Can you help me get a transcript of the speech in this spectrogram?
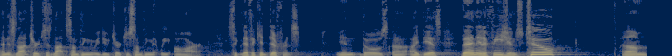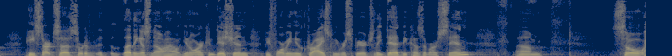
And it's not, church is not something that we do. Church is something that we are. Significant difference in those uh, ideas. Then in Ephesians 2, um, he starts uh, sort of letting us know how, you know, our condition. Before we knew Christ, we were spiritually dead because of our sin. Um, so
